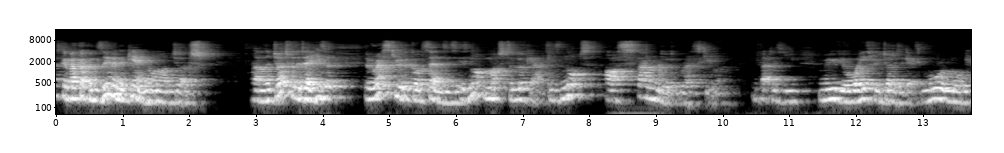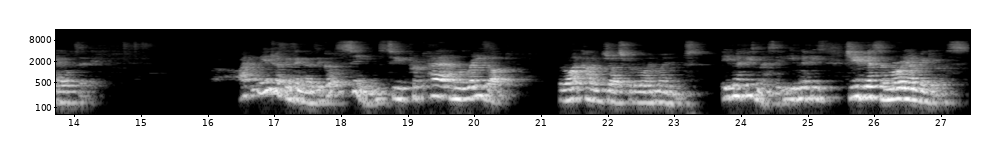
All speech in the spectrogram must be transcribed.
Let's go back up and zoom in again on our judge. Um, the judge for the day, he's a, the rescuer that God sends is, is not much to look at. He's not our standard rescuer. In fact, as you move your way through Judges, it gets more and more chaotic. I think the interesting thing, though, is that God seems to prepare and raise up the right kind of judge for the right moment. Even if he's messy, even if he's dubious and morally ambiguous.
